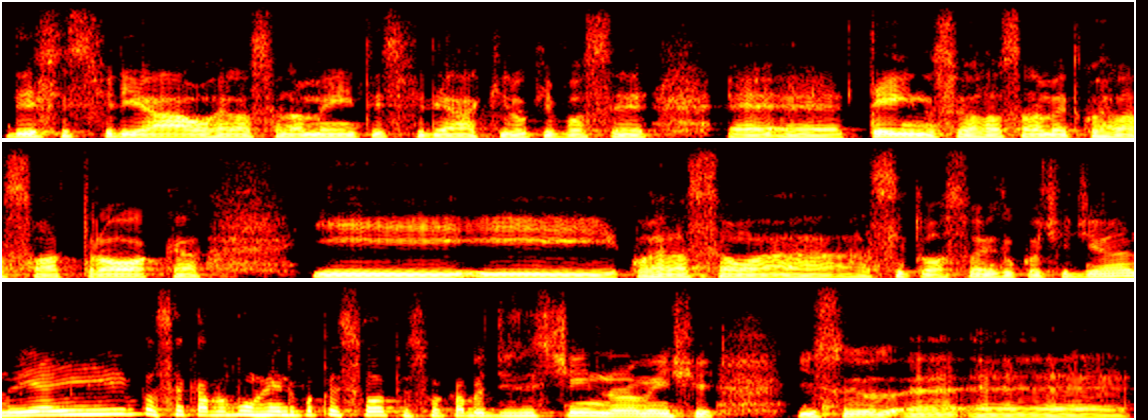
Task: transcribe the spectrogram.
deixa esfriar o relacionamento, esfriar aquilo que você é, é, tem no seu relacionamento com relação à troca. E, e, com relação a, situações do cotidiano, e aí você acaba morrendo para a pessoa, a pessoa acaba desistindo. Normalmente isso é, é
